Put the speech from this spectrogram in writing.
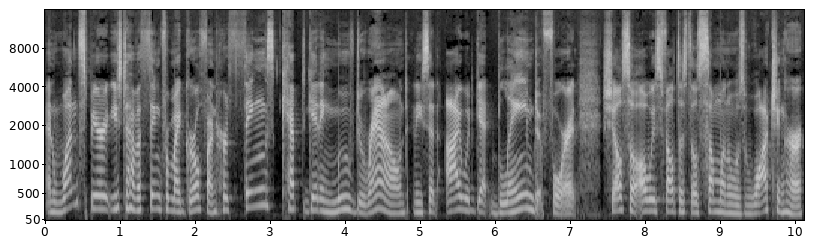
and one spirit used to have a thing for my girlfriend. Her things kept getting moved around, and he said, I would get blamed for it. She also always felt as though someone was watching her.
